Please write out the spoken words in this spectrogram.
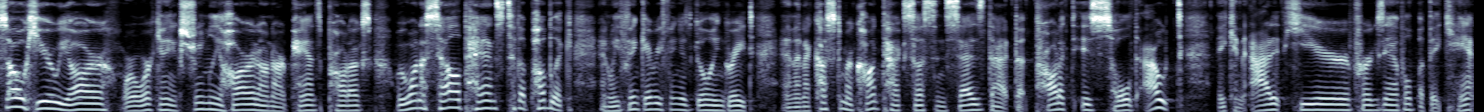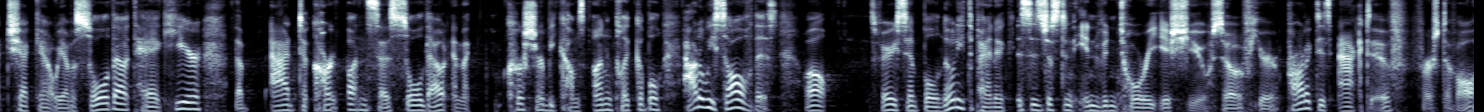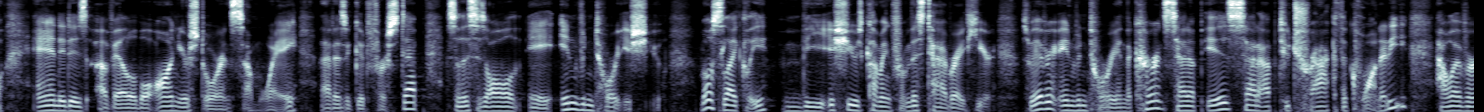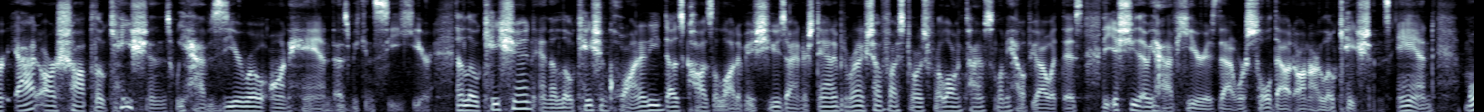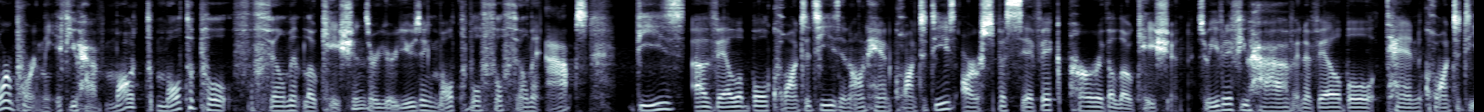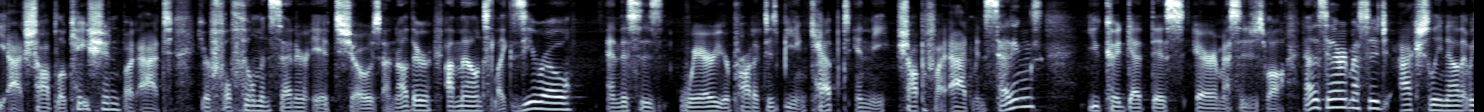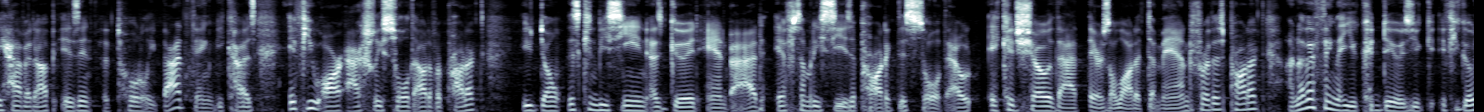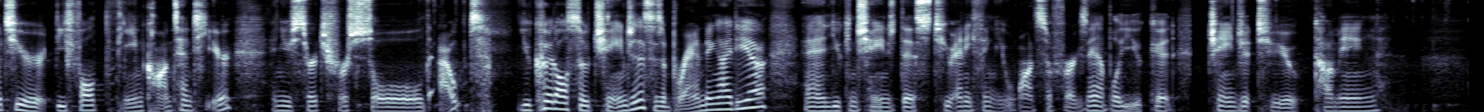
So here we are. We're working extremely hard on our pants products. We want to sell pants to the public and we think everything is going great. And then a customer contacts us and says that the product is sold out. They can add it here, for example, but they can't check out. We have a sold out tag here. The add to cart button says sold out and the cursor becomes unclickable. How do we solve this? Well, it's very simple. No need to panic. This is just an inventory issue. So if your product is active, first of all, and it is available on your store in some way, that is a good first step. So this is all a inventory issue. Most likely, the issue is coming from this tab right here. So we have our inventory and the current setup is set up to track the quantity. However, at our shop locations, we have zero on hand as we can see here. The location and the location quantity does cause a lot of issues. I understand. I've been running Shopify stores for a long time, so let me help you out with this. The issue that we have here is that we're sold out on our locations. And more importantly, if you have mul- multiple fulfillment locations or you're using multiple fulfillment apps, these available quantities and on hand quantities are specific per the location. So even if you have an available 10 quantity at shop location, but at your fulfillment center, it shows another amount like zero, and this is where your product is being kept in the Shopify admin settings, you could get this error message as well. Now, this error message, actually, now that we have it up, isn't a totally bad thing because if you are actually sold out of a product, you don't this can be seen as good and bad if somebody sees a product is sold out it could show that there's a lot of demand for this product another thing that you could do is you if you go to your default theme content here and you search for sold out you could also change this as a branding idea and you can change this to anything you want. So, for example, you could change it to coming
